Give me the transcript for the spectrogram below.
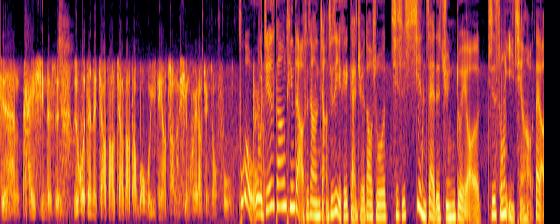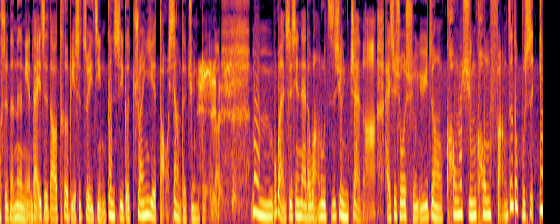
其实很开心的是，如果真的教招教招到我，我一定要重新回到军中服务。不过，我觉得刚刚听戴老师这样讲，其实也可以感觉到说，其实现在的军队哦，其实从以前哈戴老师的那个年代，一直到特别是最近，更是一个专业导向的军队了是的，。是的。嗯，不管是现在的网络资讯战啦，还是说属于这种空军空防，这都不是一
